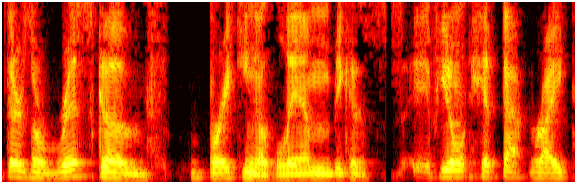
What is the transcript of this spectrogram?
there's a risk of breaking a limb because if you don't hit that right,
